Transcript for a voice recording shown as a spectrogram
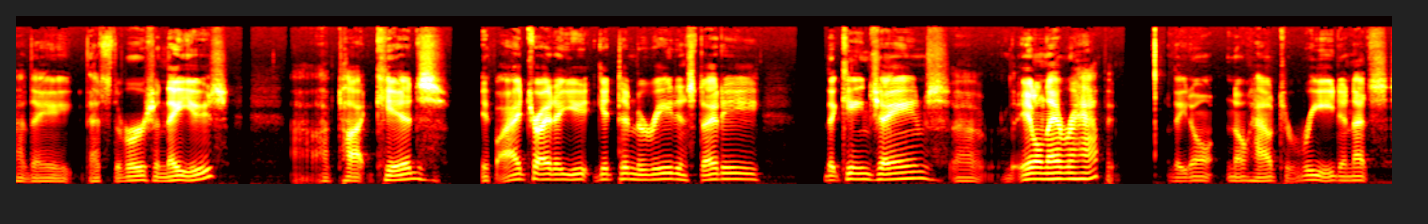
uh, they that's the version they use. Uh, I've taught kids if I try to u- get them to read and study the King James, uh, it'll never happen. They don't know how to read, and that's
